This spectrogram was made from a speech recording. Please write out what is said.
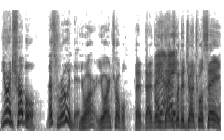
you're in trouble. That's ruined it. You are. You are in trouble. That that, I is, don't- that is I- what the judge will say.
